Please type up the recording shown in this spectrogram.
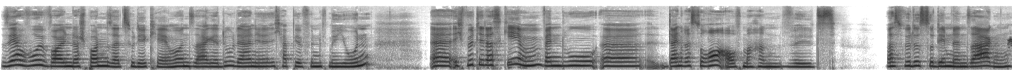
sehr wohlwollender Sponsor zu dir käme und sage, du Daniel, ich habe hier fünf Millionen, äh, ich würde dir das geben, wenn du äh, dein Restaurant aufmachen willst. Was würdest du dem denn sagen?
